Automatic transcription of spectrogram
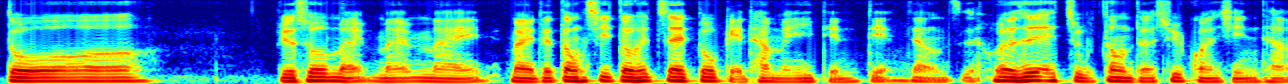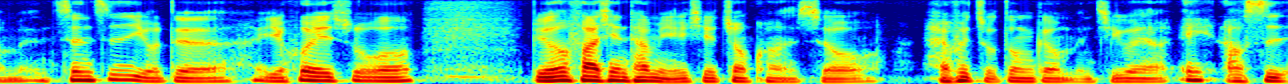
多，比如说买买买买的东西，都会再多给他们一点点这样子，或者是主动的去关心他们，甚至有的也会说，比如说发现他们有一些状况的时候。还会主动跟我们机会讲，哎，老师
